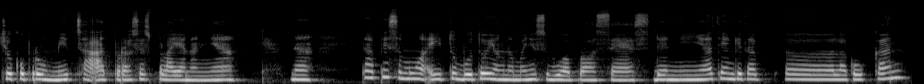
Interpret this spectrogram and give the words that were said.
cukup rumit saat proses pelayanannya. Nah, tapi semua itu butuh yang namanya sebuah proses dan niat yang kita uh, lakukan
